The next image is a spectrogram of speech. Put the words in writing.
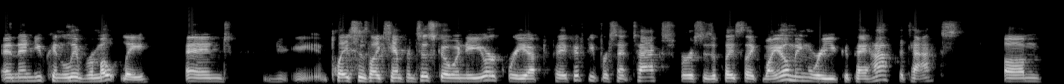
And then you can live remotely. And places like San Francisco and New York, where you have to pay 50% tax, versus a place like Wyoming, where you could pay half the tax, um,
